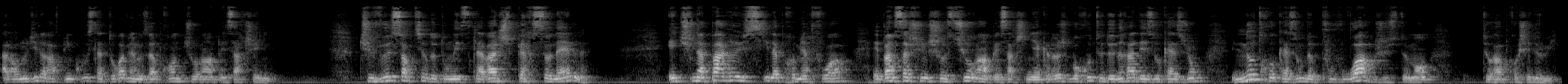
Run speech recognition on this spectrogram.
alors nous dit le Rav Pinkus, la Torah vient nous apprendre, tu auras un Pessar Sheni. Tu veux sortir de ton esclavage personnel et tu n'as pas réussi la première fois, eh ben sache une chose, tu auras un Pessar Sheni. Akadosh beaucoup te donnera des occasions, une autre occasion de pouvoir justement te rapprocher de lui.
